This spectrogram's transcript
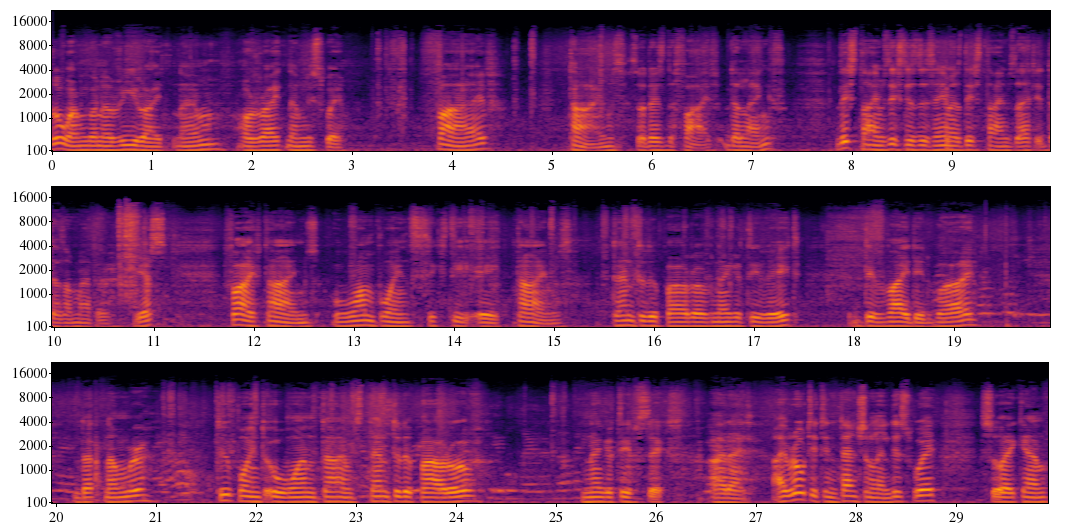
so I'm gonna rewrite them or write them this way. 5 times so there's the 5 the length. This times this is the same as this times that it doesn't matter. Yes? 5 times 1.68 times. 10 to the power of negative 8 divided by that number. 2.01 times 10 to the power of negative 6 alright I wrote it intentionally in this way so I can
